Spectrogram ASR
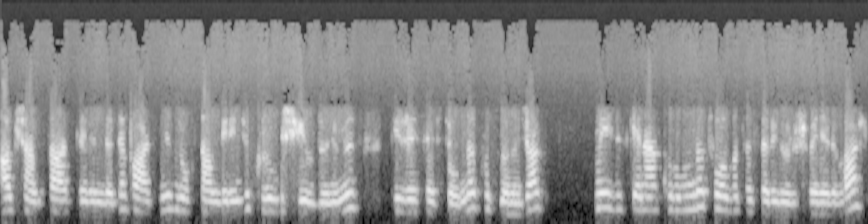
Akşam saatlerinde de partinin 91. kuruluş yıl dönümü bir resepsiyonla kutlanacak. Meclis Genel Kurulu'nda torba tasarı görüşmeleri var.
